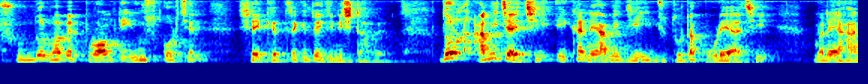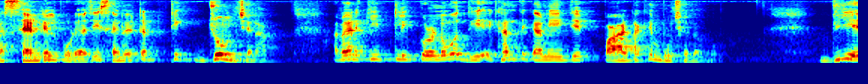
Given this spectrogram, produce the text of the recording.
সুন্দরভাবে প্রম্পট ইউজ করছেন, সেই ক্ষেত্রে কিন্তু এই জিনিসটা হবে। ধরুন আমি চাইছি এখানে আমি যেই জুতোটা পরে আছি মানে হ্যাঁ স্যান্ডেল পরে আছি স্যান্ডেলটা ঠিক জমছে না। আমি এখানে কিপ ক্লিক করে নেব, দিয়ে এখান থেকে আমি এই যে পাটাকে মুছে নেব। দিয়ে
